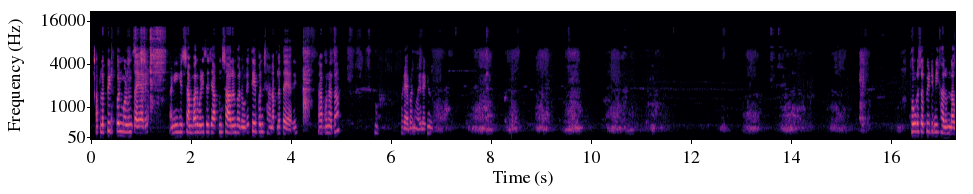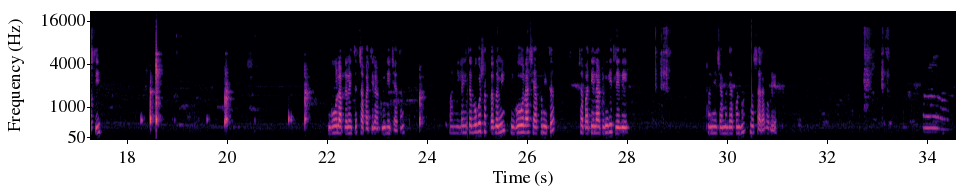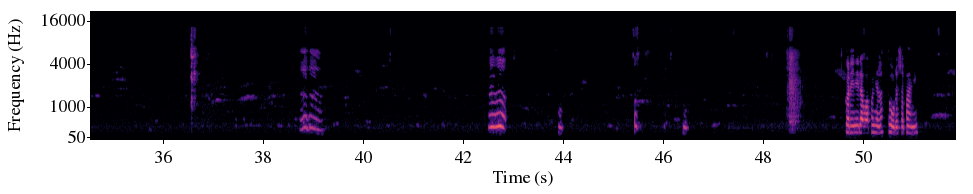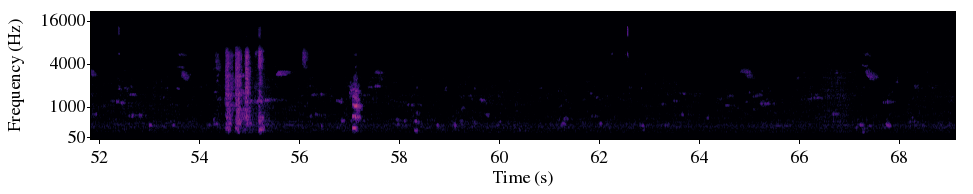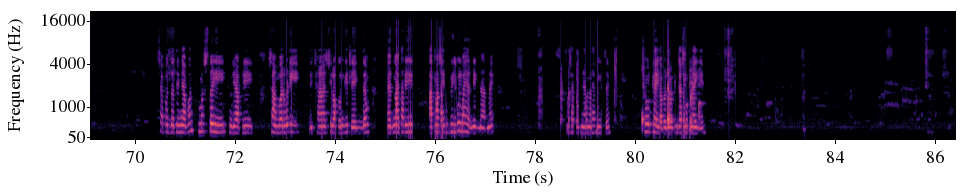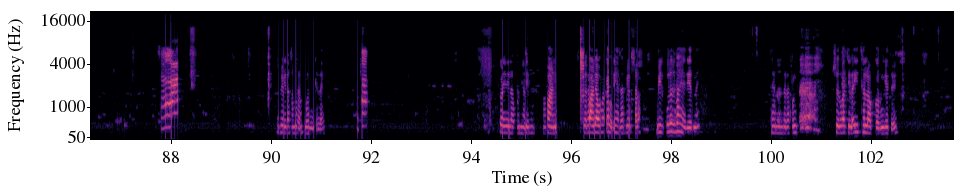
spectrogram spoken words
आपलं पीठ पण म्हणून तयार आहे. आणि हे सांबार वडीचं जे आपण सारण बनवले ते पण छान आपलं तयार आहे. तर आपण आता वड्या बनवायला घेऊ. थोडस पीठ मी खालून लावते. गोल आपल्याला इथं चपाती लाटून घ्यायची आता. आणि इथं बघू शकता तुम्ही. गोल अशी आपण इथं चपाती लाटून घेतलेली आणि याच्यामध्ये आपण मसाला करूया कढईने लावू आपण ह्याला थोडस पाणी. अशा पद्धतीने आपण मस्त ही म्हणजे आपली सांबार वडी छान अशी लॉकून घेतली एकदम. आत्मा बिलकुल बाहेर निघणार नाही. अशा पद्धतीने आपण छोटी आहे बनवली जास्त नाहीये. आपण पाणी काय होते? ह्याचा बिलकुलच बाहेर येत नाही. त्यानंतर आपण सुरुवातीला इथं लॉक करून घेतोय.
